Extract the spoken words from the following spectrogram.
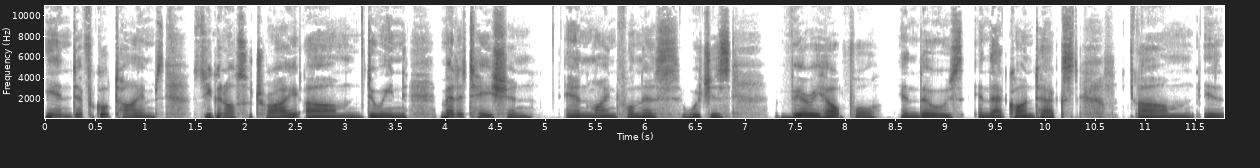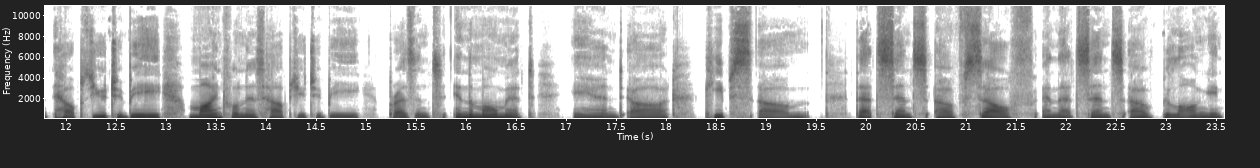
in difficult times. So you can also try um, doing meditation and mindfulness, which is very helpful in those in that context. Um, it helps you to be mindfulness helps you to be present in the moment and uh, keeps um, that sense of self and that sense of belonging.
